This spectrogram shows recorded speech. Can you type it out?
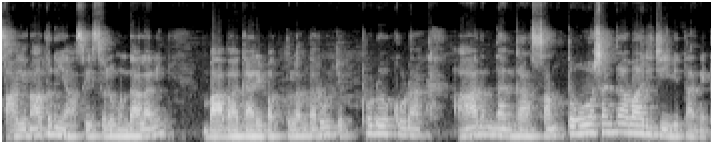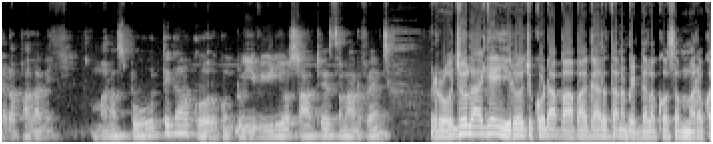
సాయినాథుని ఆశీస్సులు ఉండాలని బాబా గారి భక్తులందరూ ఎప్పుడూ కూడా ఆనందంగా సంతోషంగా వారి జీవితాన్ని గడపాలని మనస్ఫూర్తిగా కోరుకుంటూ ఈ వీడియో స్టార్ట్ చేస్తున్నాను ఫ్రెండ్స్. రోజులాగే ఈరోజు కూడా బాబాగారు తన బిడ్డల కోసం మరొక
